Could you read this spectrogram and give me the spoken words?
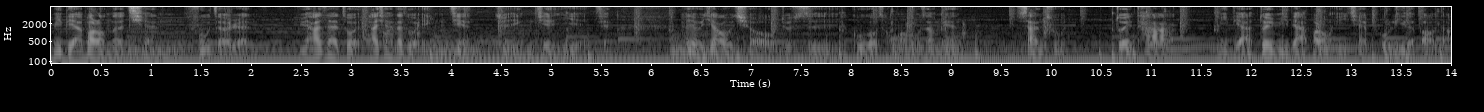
米迪亚暴龙的前负责人，因为他是在做，他现在在做银建，就是银建业这样，他就要求就是 Google 从网络上面删除对他米迪亚对米迪亚暴龙以前不利的报道。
